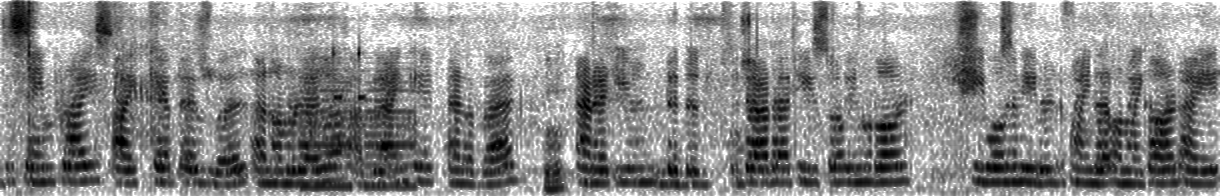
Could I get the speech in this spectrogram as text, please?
the same price I kept as well: an umbrella, a blanket, and a bag. Mhm. And I even the, the, the jar that he's talking about, she wasn't able to find that on my card. I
